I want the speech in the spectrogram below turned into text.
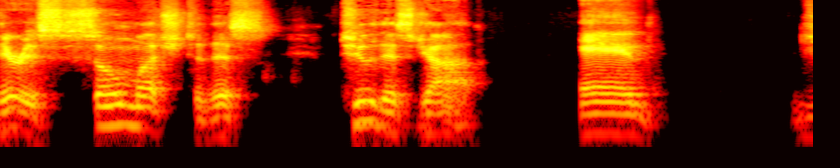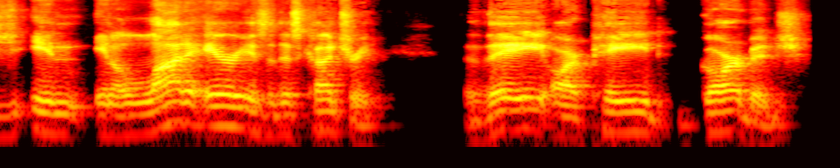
there is so much to this to this job, and in in a lot of areas of this country, they are paid garbage.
